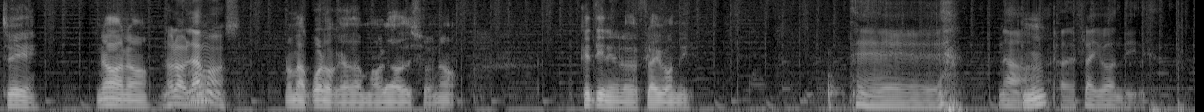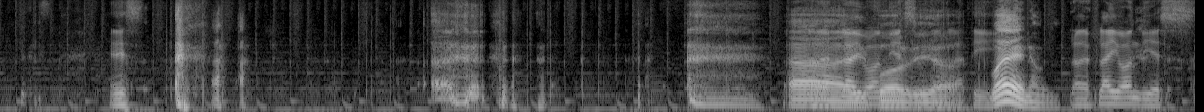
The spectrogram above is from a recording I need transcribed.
Sí. No, no. ¿No lo hablamos? No, me acuerdo que habíamos hablado de eso, no. ¿Qué tiene lo de Fly Bondi? Eh, no, ¿Mm? lo de Fly Bondi. Es. Lo de Ay, Fly Bondi por es Dios. superlativo. Bueno, Lo de Fly Bondi es.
